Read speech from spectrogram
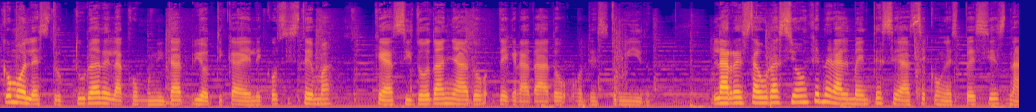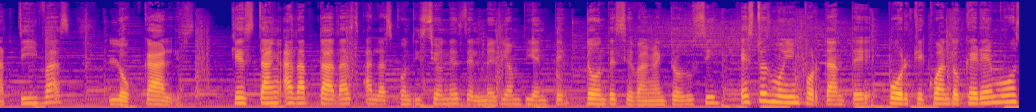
como la estructura de la comunidad biótica del ecosistema que ha sido dañado, degradado o destruido. La restauración generalmente se hace con especies nativas locales que están adaptadas a las condiciones del medio ambiente donde se van a introducir. Esto es muy importante porque cuando queremos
